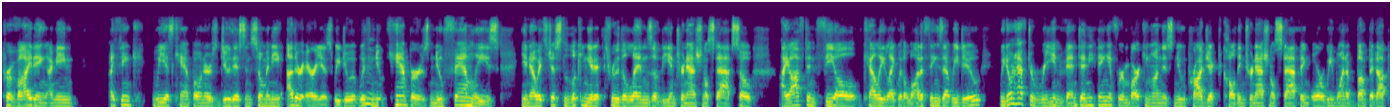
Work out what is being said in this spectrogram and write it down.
providing i mean I think we as camp owners do this in so many other areas. We do it with mm-hmm. new campers, new families. You know, it's just looking at it through the lens of the international staff. So I often feel, Kelly, like with a lot of things that we do, we don't have to reinvent anything if we're embarking on this new project called international staffing, or we want to bump it up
